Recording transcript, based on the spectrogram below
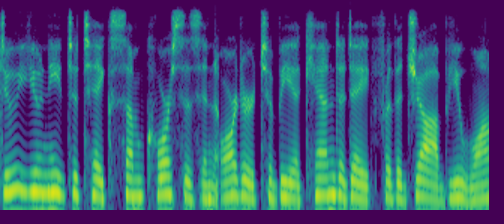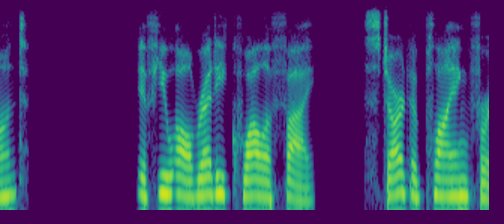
Do you need to take some courses in order to be a candidate for the job you want? If you already qualify, Start applying for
